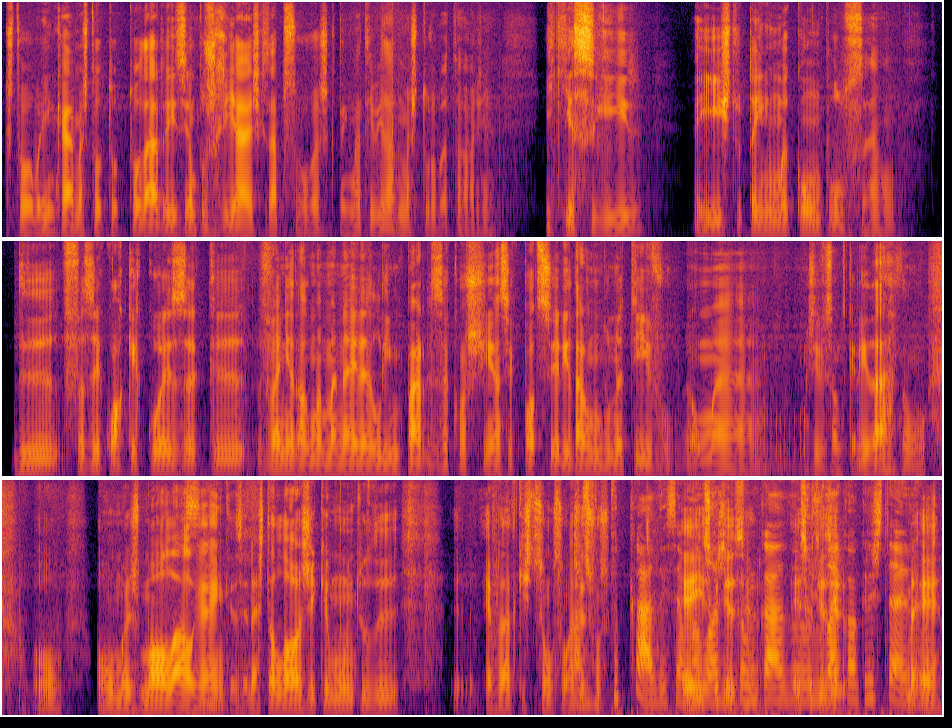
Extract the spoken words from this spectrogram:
que estou a brincar, mas estou, estou, estou a dar exemplos reais, que há pessoas que têm uma atividade masturbatória e que a seguir a isto têm uma compulsão de fazer qualquer coisa que venha de alguma maneira limpar-lhes a consciência, que pode ser ir dar um donativo a uma, instituição de caridade ou, ou, ou uma esmola a alguém. Sim. Quer dizer, nesta lógica muito de. É verdade que isto são, são às vezes. pecado, isso é, é uma isso lógica um bocado é judaico-cristã. É,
